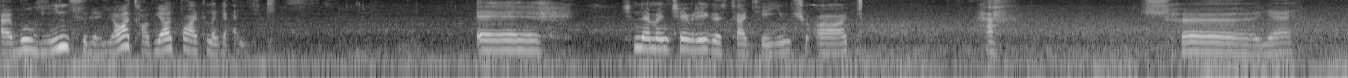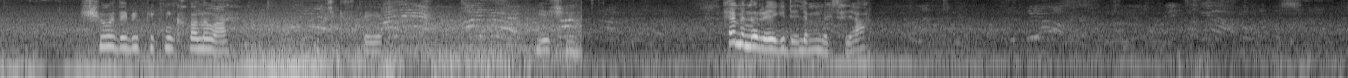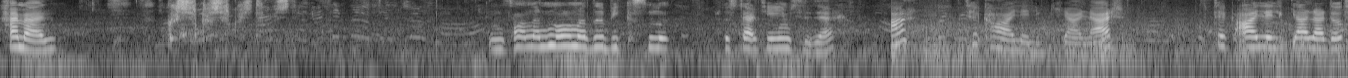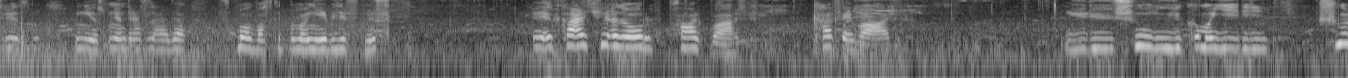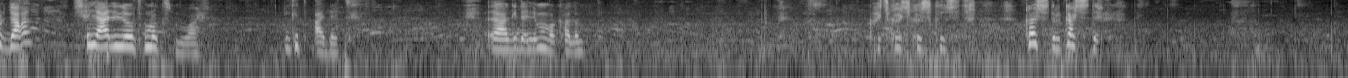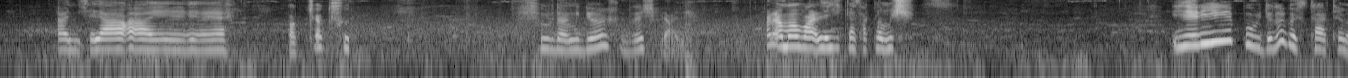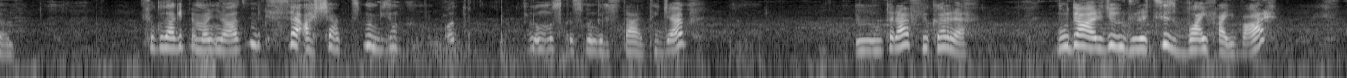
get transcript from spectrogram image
bugün Süreyya Tabiat Parkı'na geldik. Ee, şimdi hemen çevreyi göstereyim şu ağaç. Heh. Şöyle. Şurada bir piknik alanı var. Hiç yakın. Yeşil. Hemen oraya gidelim mesela. Hemen İnsanların olmadığı bir kısmını göstereyim size. Var, Tek ailelik yerler. Tek ailelik yerlerde oturuyorsun, biniyorsun. Yan taraflarda futbol, basketbol oynayabilirsiniz. Ee, karşıya doğru park var. Kafe var. Yürüyüş yolu, yıkama yeri. Şuradan şelaleli oturma kısmı var. İki adet. Ya gidelim bakalım. Kaç kaç kaç kaçtır. Kaçtır kaçtır. Yani şelale. Bakacak şu. Şuradan gidiyor. Şurada da şelale. Ama valilik yasaklamış. İleriyi bu videoda göstertemem. Çok uzağa gitmemem lazım. Bir de size aşağı kısmı bizim oturduğumuz kısmı göstereceğim. Bu taraf yukarı. Burada ayrıca ücretsiz Wi-Fi var.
